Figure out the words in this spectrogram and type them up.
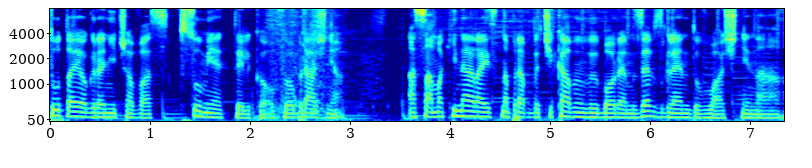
Tutaj ogranicza Was w sumie tylko wyobraźnia. A sama Kinara jest naprawdę ciekawym wyborem ze względu właśnie na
